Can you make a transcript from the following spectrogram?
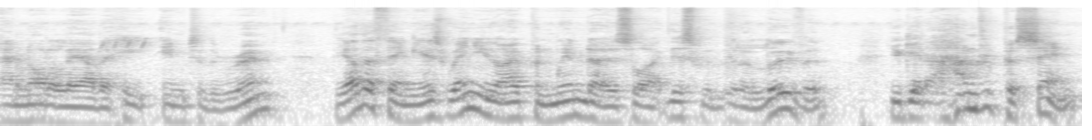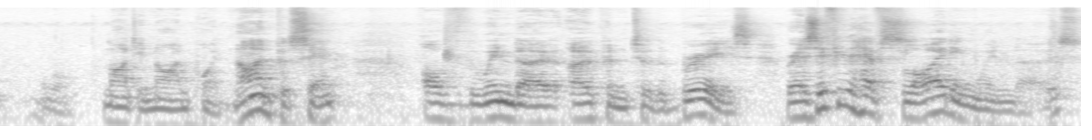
and not allow the heat into the room. The other thing is when you open windows like this with, that are louvered, you get 100%, well 99.9% of the window open to the breeze. Whereas if you have sliding windows,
